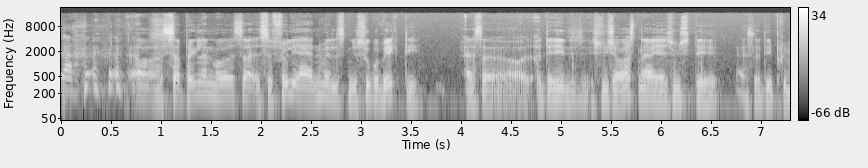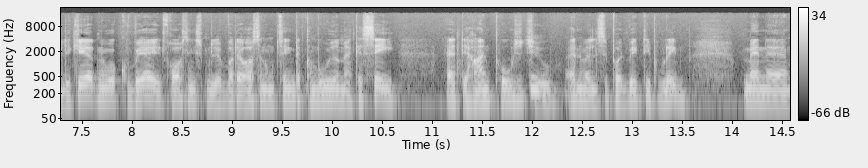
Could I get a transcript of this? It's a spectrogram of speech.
Ja. og så på en eller anden måde, så selvfølgelig er anvendelsen jo super vigtig, Altså, og, og det synes jeg også, når jeg synes, det, altså, det er privilegeret nu at kunne være i et forskningsmiljø, hvor der også er nogle ting, der kommer ud, og man kan se, at det har en positiv mm. anvendelse på et vigtigt problem. Men, øh,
